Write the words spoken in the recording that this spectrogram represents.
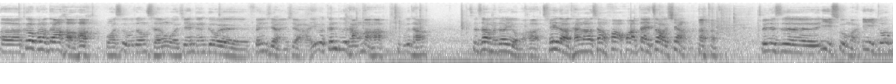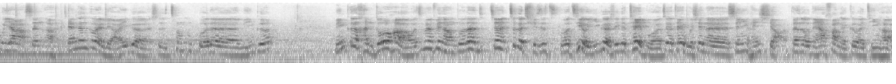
呃，各位朋友，大家好哈，我是吴忠诚，我今天跟各位分享一下，因为跟读堂嘛哈，跟读堂这上面都有嘛哈，切倒弹刀上画画带照相，哈哈，这就是艺术嘛，艺多不压身啊。今天跟各位聊一个是中国的民歌，民歌很多哈，我这边非常多，但这这个其实我只有一个是一个 tape，这个 tape 现在声音很小，但是我等下放给各位听哈。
